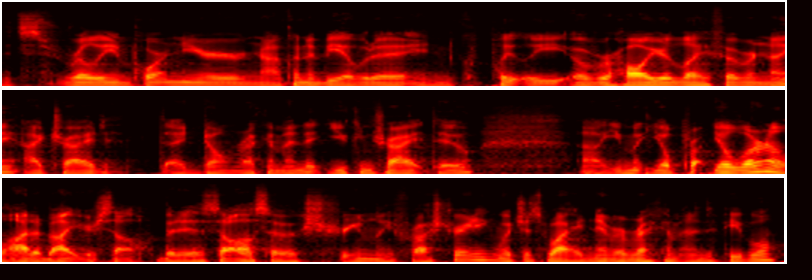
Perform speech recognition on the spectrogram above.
it's really important. You're not going to be able to completely overhaul your life overnight. I tried. I don't recommend it. You can try it too. Uh, you, you'll you'll learn a lot about yourself, but it's also extremely frustrating, which is why I never recommend it to people.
